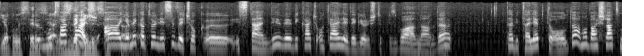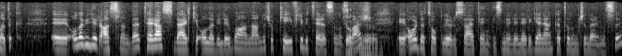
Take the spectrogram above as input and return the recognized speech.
yapın isteriz yani. Mutfak Biz de var. geliriz Aa, yemek yani. atölyesi de çok e, istendi ve birkaç otelle de görüştük biz bu anlamda. Mutlaka. Tabii talep de oldu ama başlatmadık. E, olabilir aslında. Teras belki olabilir bu anlamda. Çok keyifli bir terasımız Çok var. güzel olur. E, orada topluyoruz zaten İzmirlileri, gelen katılımcılarımızı.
